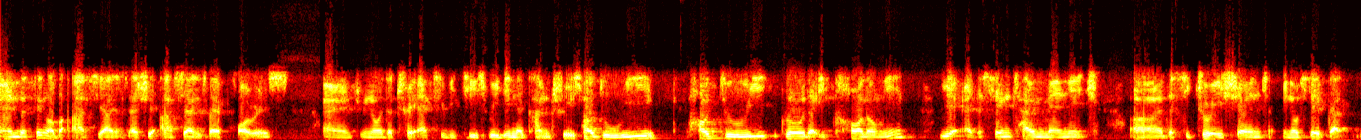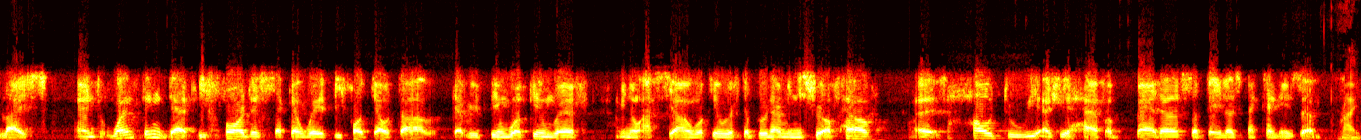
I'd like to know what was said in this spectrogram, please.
And the thing about ASEAN is actually ASEAN is very porous, and you know the trade activities within the countries. How do we how do we grow the economy yet at the same time manage uh, the situation, you know, safeguard lives and one thing that before this second wave, before Delta, that we've been working with, you know, ASEAN, working with the Brunei Ministry of Health, is how do we actually have a better surveillance mechanism? Right.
